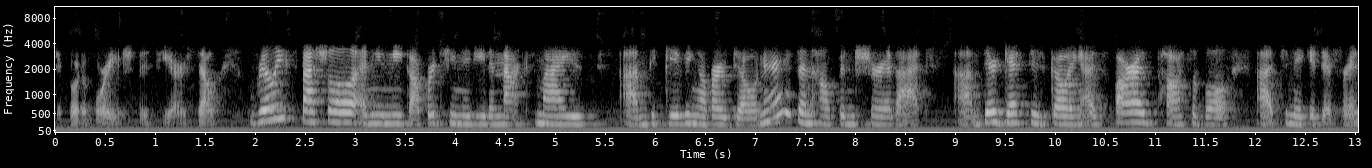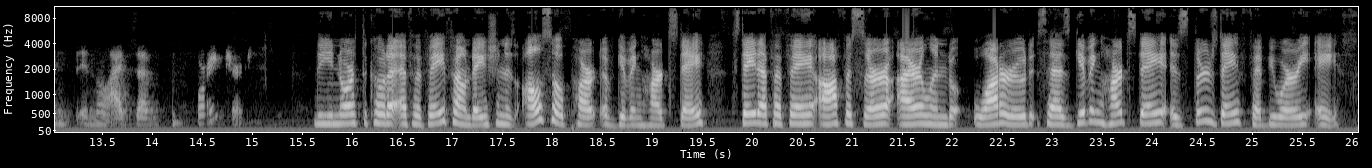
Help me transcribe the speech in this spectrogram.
Dakota 4-H this year. So really special and unique opportunity to maximize um, the giving of our donors and help ensure that um, their gift is going as far as possible uh, to make a difference in the lives of 4-Hers. The North Dakota FFA Foundation is also part of Giving Hearts Day. State FFA officer Ireland Waterud says Giving Hearts Day is Thursday, February 8th.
